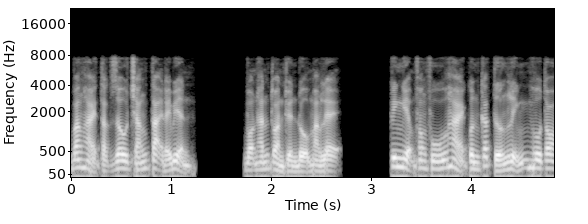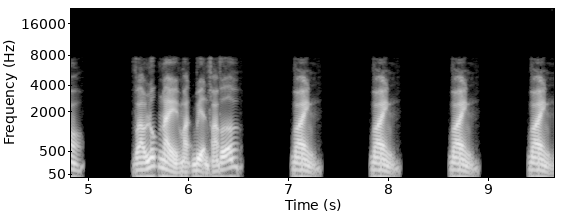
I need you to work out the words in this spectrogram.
Băng hải tặc dâu trắng tại đáy biển. Bọn hắn toàn thuyền độ mạng lệ. Kinh nghiệm phong phú hải quân các tướng lĩnh hô to. Vào lúc này mặt biển phá vỡ. Vành vành vành vành.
